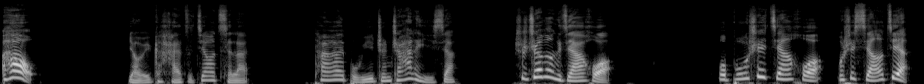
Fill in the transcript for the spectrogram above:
哦！有一个孩子叫起来，他挨捕一针扎了一下。是这么个家伙。我不是家伙，我是小姐。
